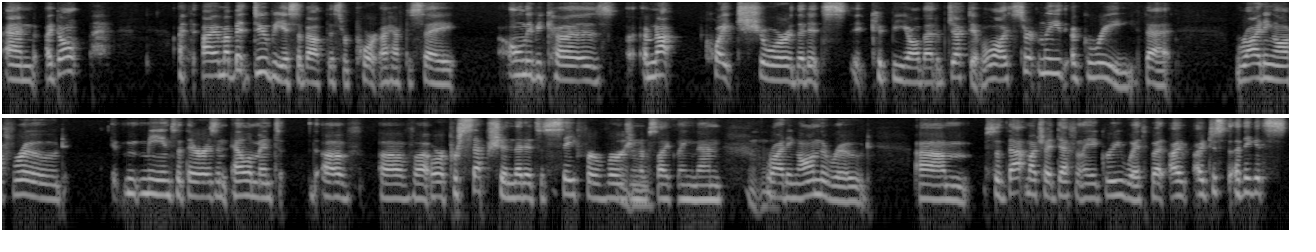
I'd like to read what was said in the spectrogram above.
and I don't I th- I'm a bit dubious about this report I have to say only because I'm not quite sure that it's it could be all that objective. Well, I certainly agree that riding off road means that there is an element of of uh, or a perception that it's a safer version Mm-hmm. of cycling than riding on the road. Um, so that much I definitely agree with. But I, I just I think it's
